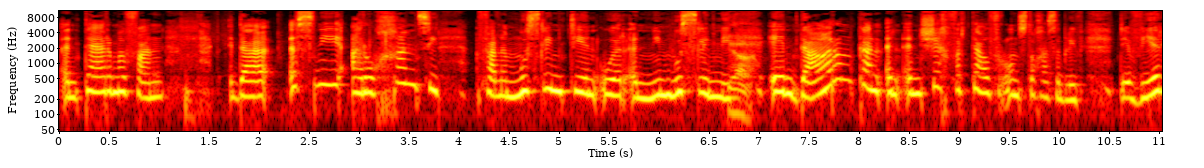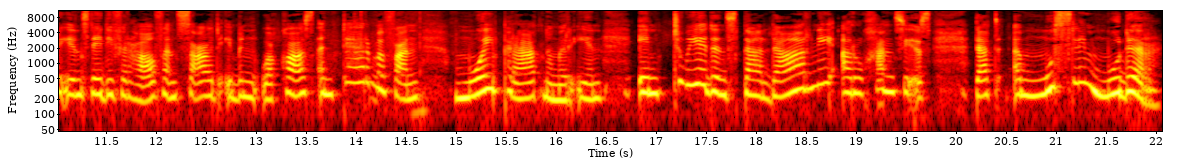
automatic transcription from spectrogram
in terme van daar is nie arrogansie van 'n moslim teenoor 'n nie moslim nie. Ja. En daarom kan in in Sheikh vertel vir ons tog asseblief weer eens net die verhaal van Saad ibn Waqqas in terme van mooi praat nommer 1 en tweedens dat daar nie arrogansie is dat 'n moslim moeder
